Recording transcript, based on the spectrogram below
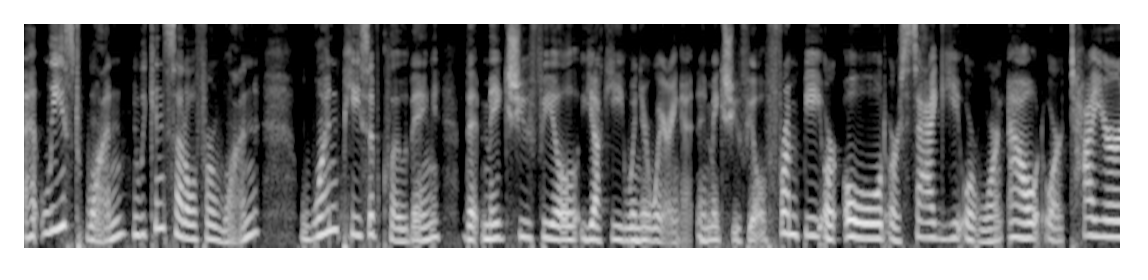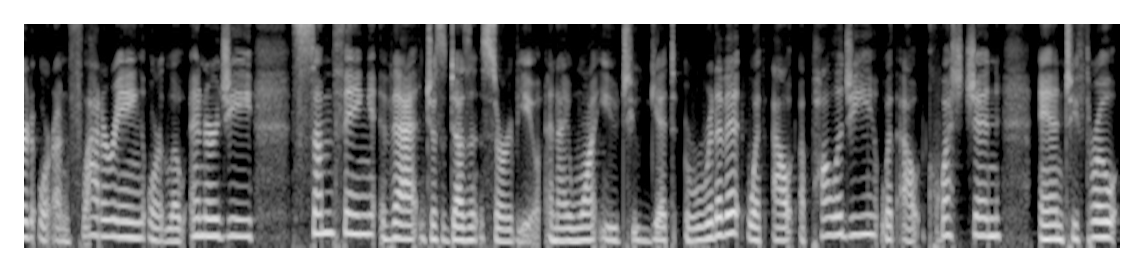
at least one, we can settle for one, one piece of clothing that makes you feel yucky when you're wearing it. It makes you feel frumpy or old or saggy or worn out or tired or unflattering or low energy, something that just doesn't serve you. And I want you to get rid of it without apology, without question, and to throw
